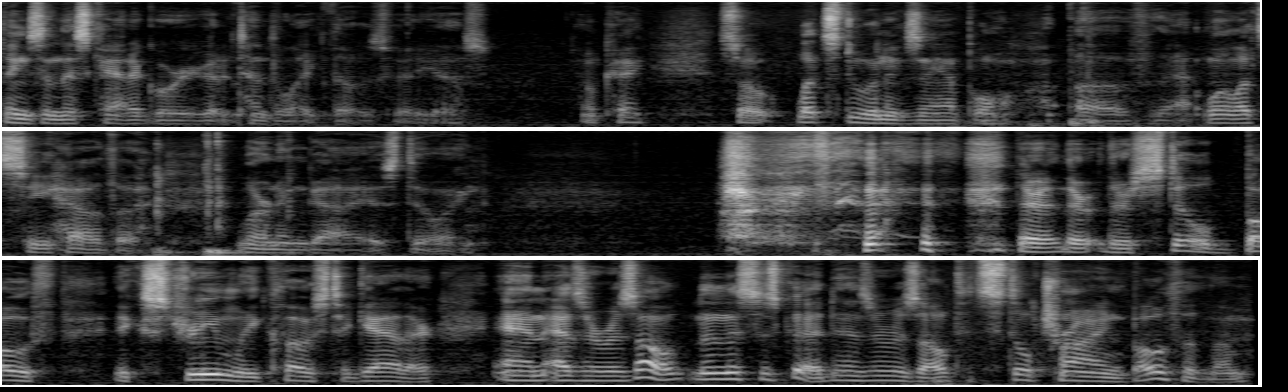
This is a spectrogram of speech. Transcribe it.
things in this category are going to tend to like those videos. Okay, so let's do an example of that. Well, let's see how the learning guy is doing. they're, they're, they're still both extremely close together. And as a result, and this is good, as a result, it's still trying both of them.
